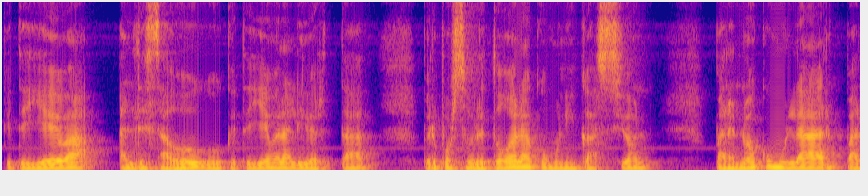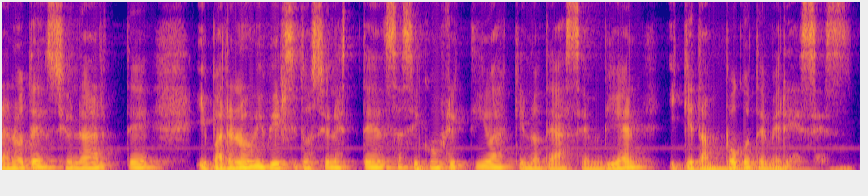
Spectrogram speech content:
que te lleva al desahogo, que te lleva a la libertad, pero por sobre todo a la comunicación para no acumular, para no tensionarte y para no vivir situaciones tensas y conflictivas que no te hacen bien y que tampoco te mereces.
